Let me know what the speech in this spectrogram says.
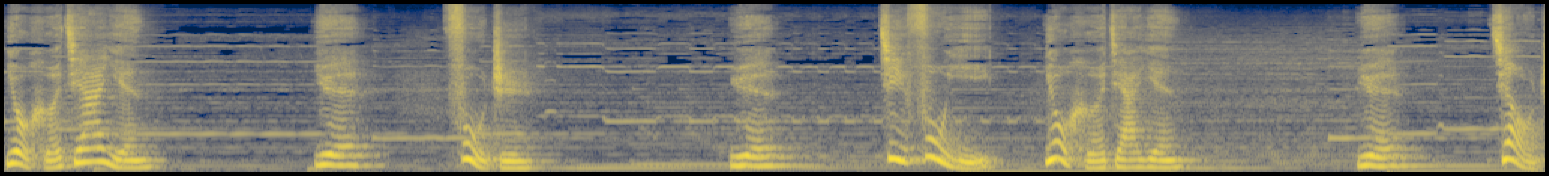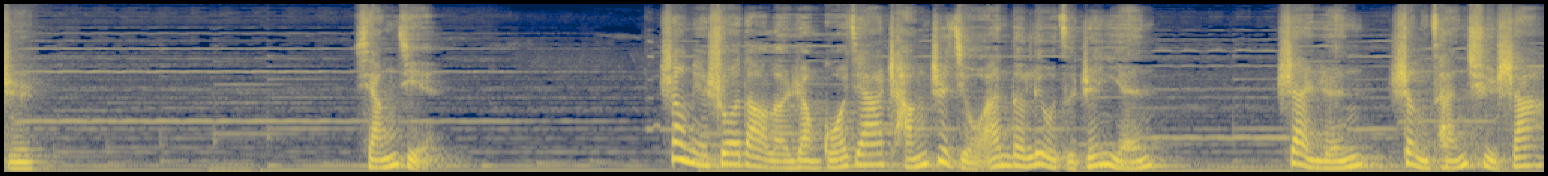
又何加焉？”曰：“父之。”曰：既复矣，又何加焉？曰：教之。详解。上面说到了让国家长治久安的六字真言：善人胜残去杀。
